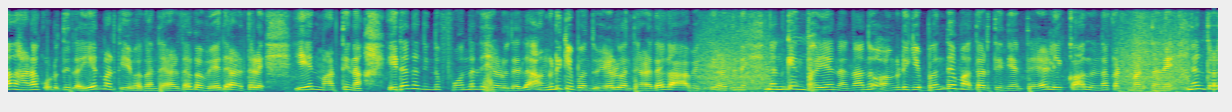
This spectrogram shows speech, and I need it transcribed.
ನಾನು ಹಣ ಕೊಡೋದಿಲ್ಲ. ಏನು ಮಾಡ್ತೀವಿ ಇವಾಗ ಅಂತ ಹೇಳಿದಾಗ ವೇದ ಹೇಳ್ತಾಳೆ, ಏನು ಮಾಡ್ತೀನ? ಇದನ್ನು ನಿನ್ನ ಫೋನಲ್ಲಿ ಹೇಳೋದಲ್ಲ ಅಂಗಡಿಗೆ ಬಂದು ಹೇಳು ಅಂತ ಹೇಳಿದಾಗ ಆ ವ್ಯಕ್ತಿ ಹೇಳ್ತಾನೆ, ನನಗೇನು ಭಯನ? ನಾನು ಅಂಗಡಿಗೆ ಬಂದೇ ಮಾತಾಡ್ತೀನಿ ಅಂತ ಹೇಳಿ ಕಾಲನ್ನು ಕಟ್ ಮಾಡ್ತಾನೆ. ನಂತರ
